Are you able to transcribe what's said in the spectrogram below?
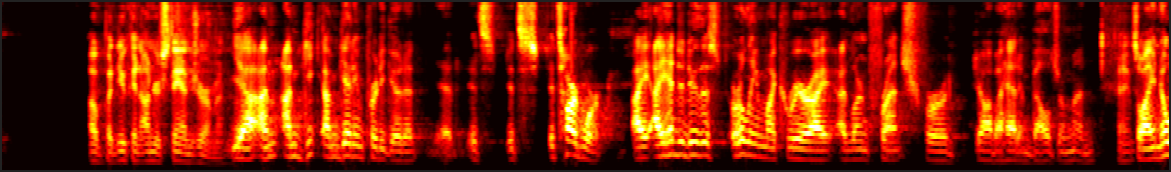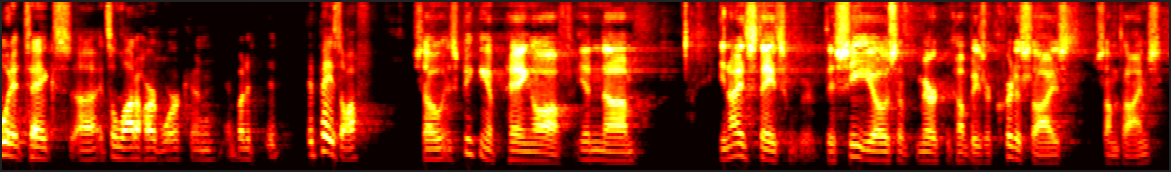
Oh, but you can understand German. Yeah, I'm I'm I'm getting pretty good at, at it's it's it's hard work. I, I had to do this early in my career. I, I learned French for a job I had in Belgium, and Okay. so I know what it takes. Uh, it's a lot of hard work, and but it, it, it pays off. So speaking of paying off, in um, the United States, the CEOs of American companies are criticized sometimes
